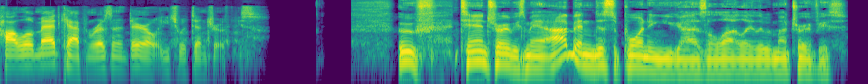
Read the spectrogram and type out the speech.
Hollow Madcap and Resident Darrell, each with 10 trophies. Oof, ten trophies, man. I've been disappointing you guys a lot lately with my trophies.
